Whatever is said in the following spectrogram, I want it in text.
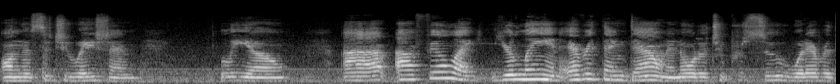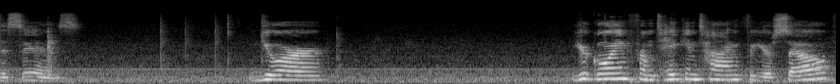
on this situation, Leo. I, I feel like you're laying everything down in order to pursue whatever this is. You're, you're going from taking time for yourself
